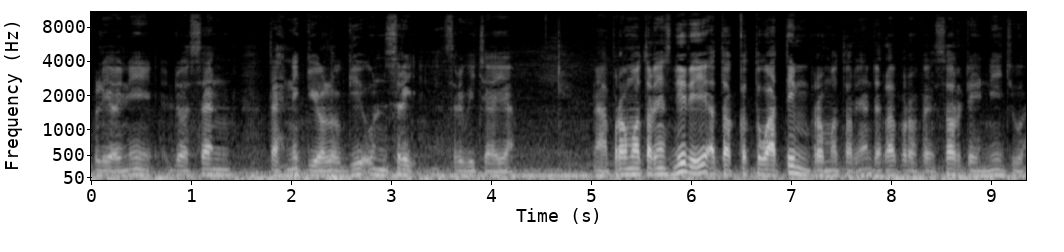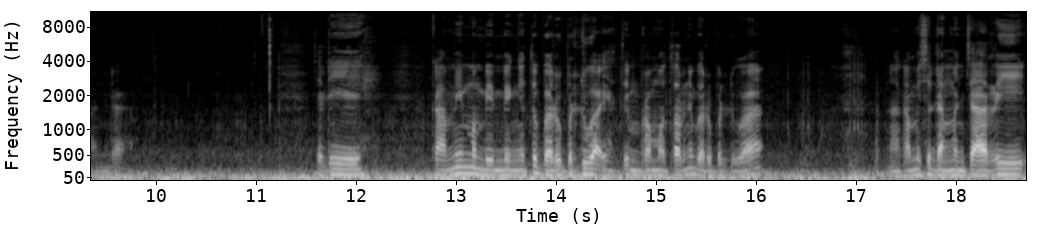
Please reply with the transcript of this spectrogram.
Beliau ini dosen teknik geologi Unsri Sriwijaya. Nah promotornya sendiri atau ketua tim promotornya adalah Profesor Denny Juanda. Jadi kami membimbing itu baru berdua ya. Tim promotor ini baru berdua Nah, kami sedang mencari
